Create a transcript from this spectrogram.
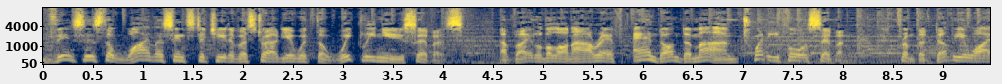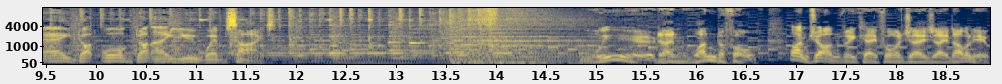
this is the Wireless Institute of Australia with the weekly news service. Available on RF and on demand 24 7 from the wia.org.au website. Weird and wonderful. I'm John, VK4JJW.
